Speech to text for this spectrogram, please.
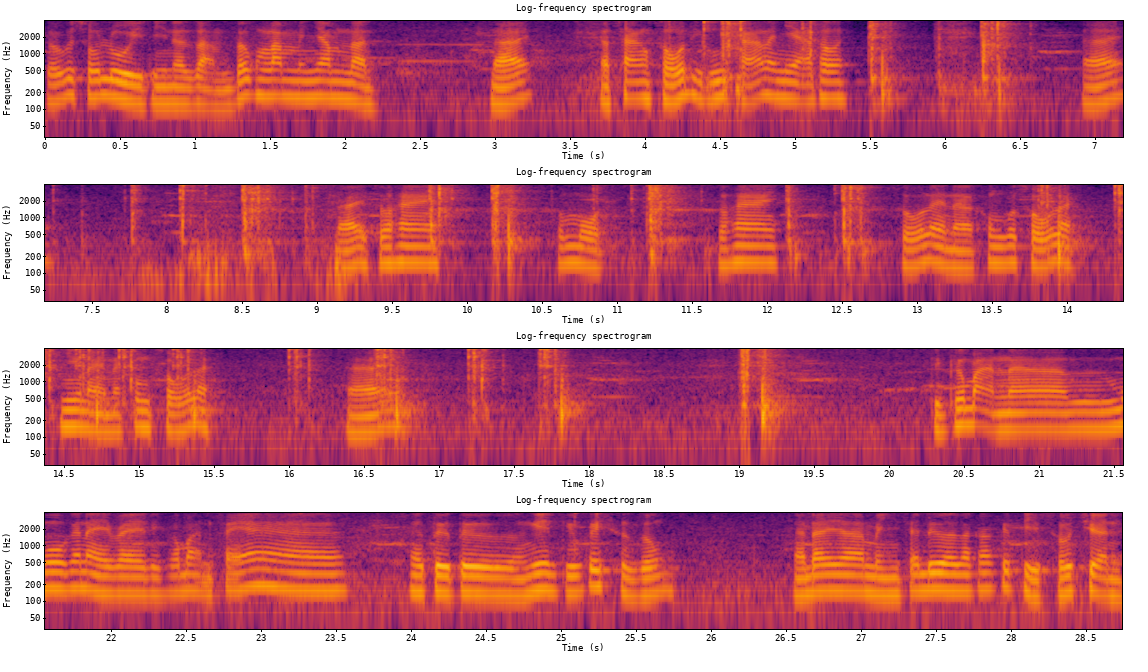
Đối với số lùi thì là giảm tốc 55 lần. Đấy là sang số thì cũng khá là nhẹ thôi đấy. Đấy số 2 số 1 số 2 số này là không có số này. Như này là không số này. Đấy. Thì các bạn à, mua cái này về thì các bạn sẽ à, từ từ nghiên cứu cách sử dụng. Ở đây à, mình sẽ đưa ra các cái tỷ số truyền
